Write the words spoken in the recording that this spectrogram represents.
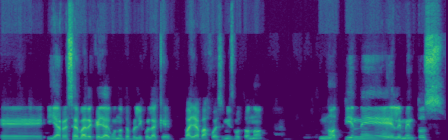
eh, y a reserva de que haya alguna otra película que vaya bajo ese mismo tono, no tiene elementos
